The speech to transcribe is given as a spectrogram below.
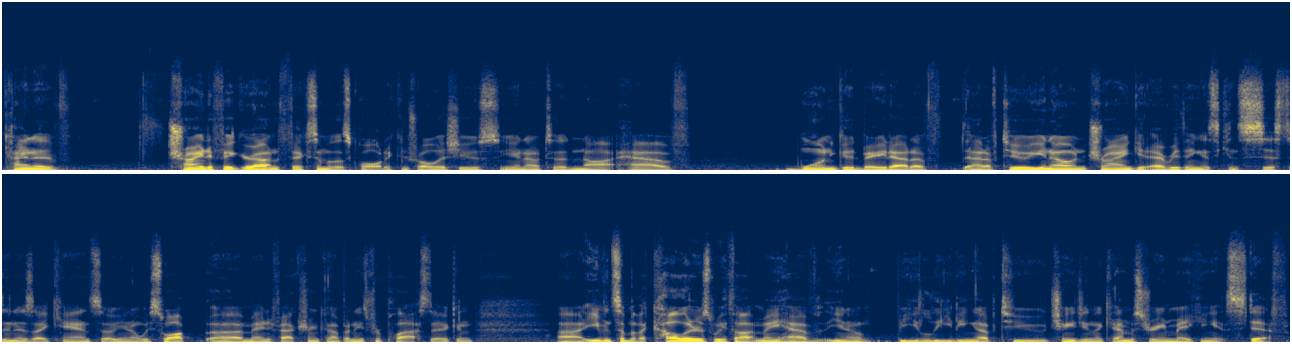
kind of trying to figure out and fix some of those quality control issues. You know, to not have one good bait out of out of two. You know, and try and get everything as consistent as I can. So you know, we swap uh, manufacturing companies for plastic and. Uh, even some of the colors we thought may have, you know, be leading up to changing the chemistry and making it stiff.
